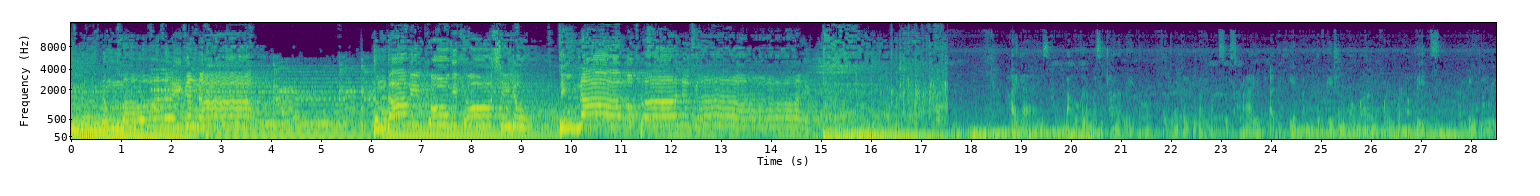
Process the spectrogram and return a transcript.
Wala nang mawalay ka na Damdamin kong ito sa'yo Di na mapalagay Hi guys! Bago ka lang ba sa channel na ito, huwag mong kalimutan mag-subscribe at i-hit ang notification bell button for more updates. Thank you!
